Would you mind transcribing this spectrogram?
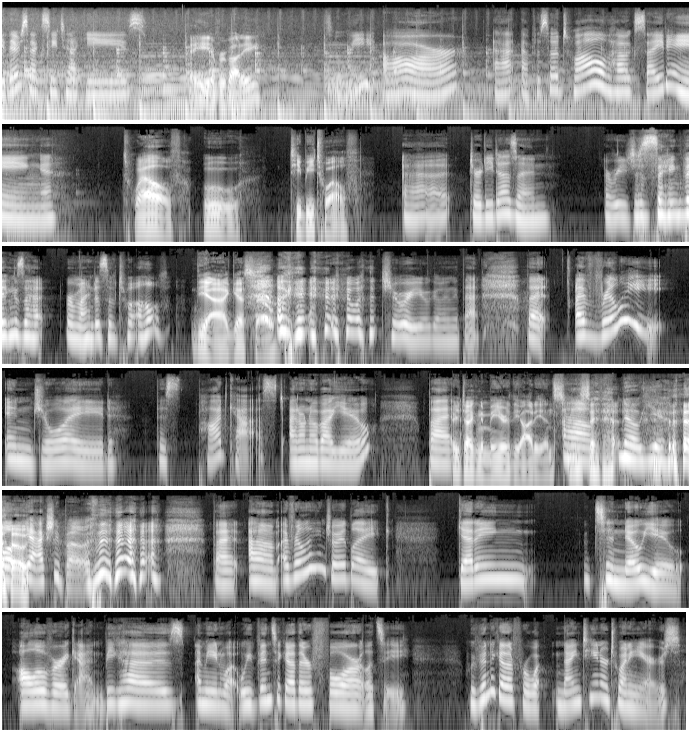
Hey there, sexy techies. Hey, everybody. So we are at episode 12. How exciting! 12. Ooh, TB12. Uh, Dirty Dozen. Are we just saying things that remind us of 12? Yeah, I guess so. Okay. I wasn't sure where you were going with that. But I've really enjoyed this podcast. I don't know about you, but Are you talking to me or the audience when you Um, say that? No, you. Well, yeah, actually both. but um, I've really enjoyed like getting to know you all over again because I mean, what we've been together for? Let's see, we've been together for what, nineteen or twenty years?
